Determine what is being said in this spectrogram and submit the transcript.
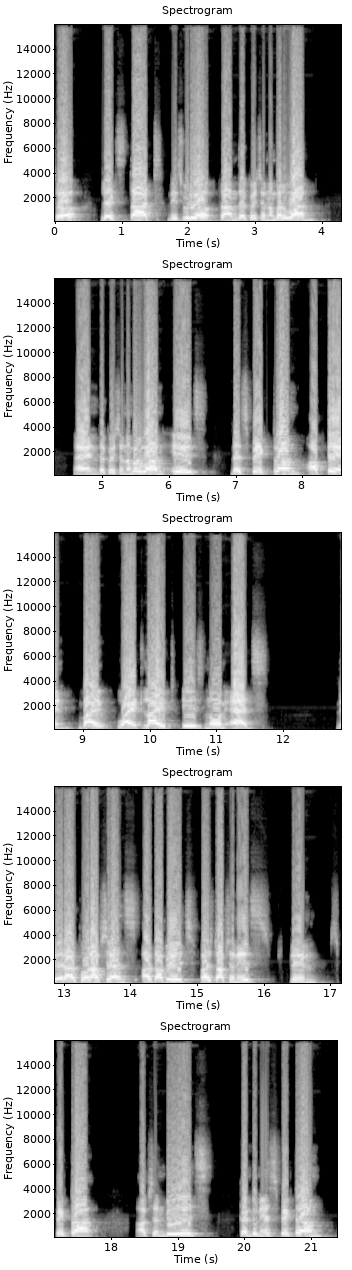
So let's start this video from the question number 1 and the question number 1 is the spectrum obtained by white light is known as there are four options out of which first option is plane spectra, option B is continuous spectrum,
